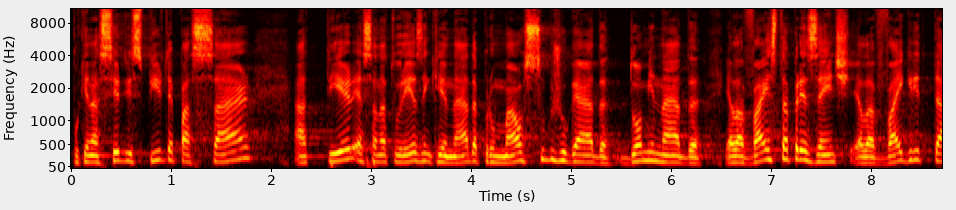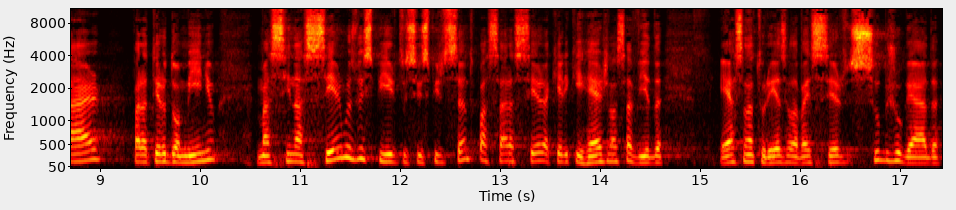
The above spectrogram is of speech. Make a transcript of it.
Porque nascer do Espírito é passar a ter essa natureza inclinada para o mal subjugada, dominada. Ela vai estar presente, ela vai gritar para ter o domínio, mas se nascermos do Espírito, se o Espírito Santo passar a ser aquele que rege nossa vida, essa natureza ela vai ser subjugada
